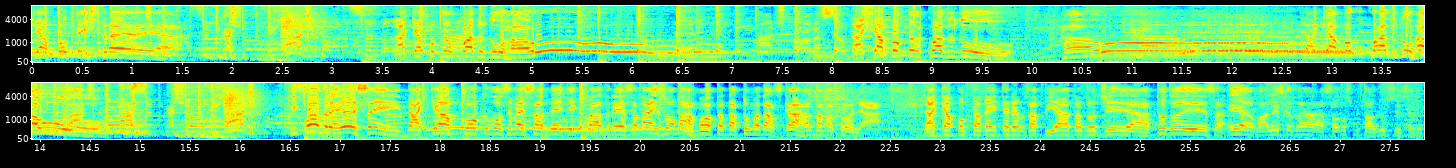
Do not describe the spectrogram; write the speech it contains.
Daqui a pouco tem estreia. Daqui a pouco tem o quadro do Raul. Daqui a pouco tem o quadro do Raul. Daqui a pouco o quadro do Raul. Que quadro é esse, hein? Daqui a pouco você vai saber que quadro é essa. Mais uma marmota da turma das garras da patrulha. Daqui a pouco também teremos a piada do dia. Tudo isso. E a Valesca tá saiu do hospital, viu, Cícero?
